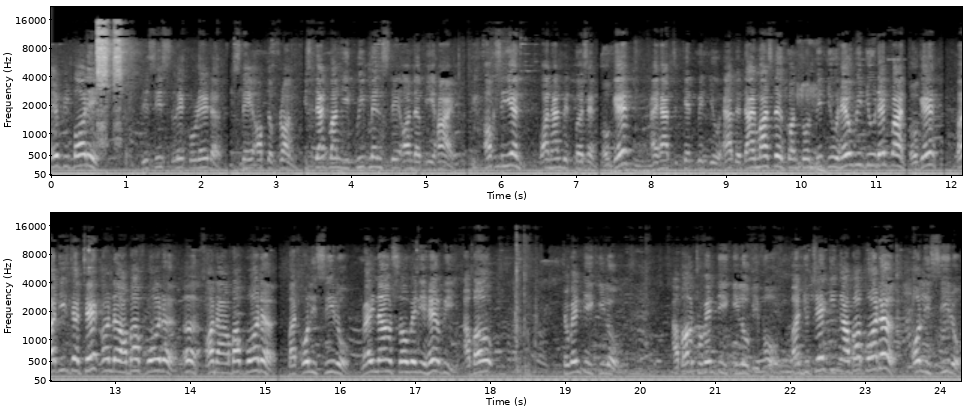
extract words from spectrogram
Everybody. This is regulator. Stay off the front. Is that one equipment stay on the behind. Oxygen 100%. Okay? I have to get with you. Have the dive master control with you. Help with you that one. Okay? But it's the check on the above water. Uh, on the above water. But only zero. Right now so very heavy. About 20 kilo. About 20 kilo before. But you taking above water, only zero.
